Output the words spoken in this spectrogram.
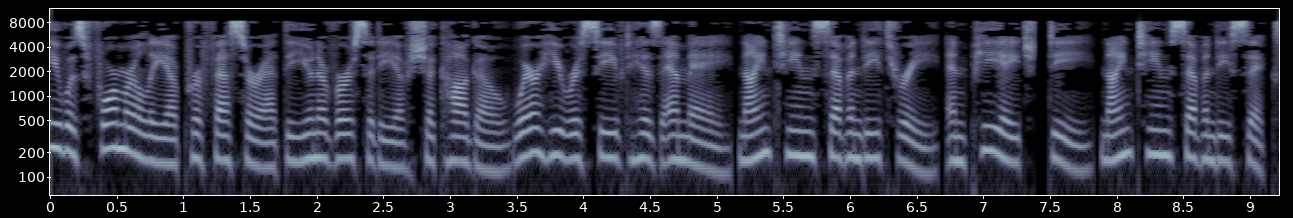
He was formerly a professor at the University of Chicago where he received his M.A. 1973 and Ph.D. 1976.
